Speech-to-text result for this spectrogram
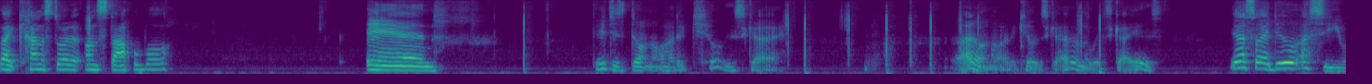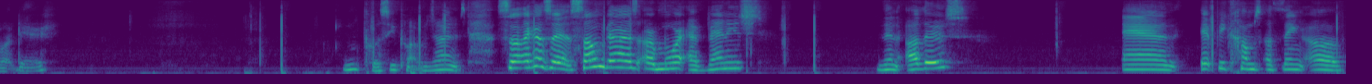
like kind of sort of unstoppable. And they just don't know how to kill this guy. I don't know how to kill this guy. I don't know where this guy is. Yes, I do. I see you up there. Pussy pump vaginas. So, like I said, some guys are more advantaged than others. And it becomes a thing of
